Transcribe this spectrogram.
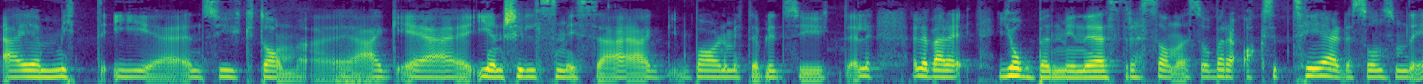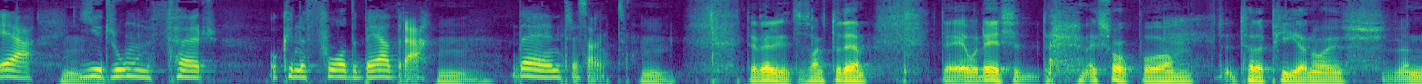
Jeg er midt i en sykdom, jeg er i en skilsmisse, jeg, barnet mitt er blitt sykt, eller, eller, bare jobben min er stressende, Så bare akseptere det sånn som det er. Gi rom for å kunne få det bedre. Mm. Det er interessant. Mm. Det er veldig interessant. og det, det, er, det er ikke, Jeg så på um, terapier nå, en,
